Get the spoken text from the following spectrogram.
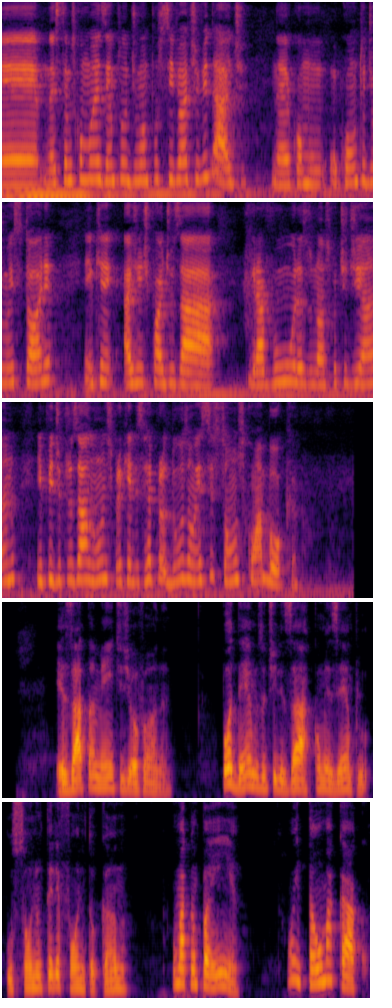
é, nós temos como exemplo de uma possível atividade, né? como o conto de uma história em que a gente pode usar gravuras do nosso cotidiano e pedir para os alunos para que eles reproduzam esses sons com a boca. Exatamente, Giovana. Podemos utilizar como exemplo o som de um telefone tocando, uma campainha ou então um macaco.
